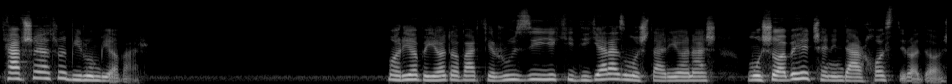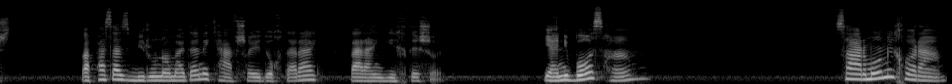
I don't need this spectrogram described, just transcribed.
کفشایت رو بیرون بیاور. ماریا به یاد آورد که روزی یکی دیگر از مشتریانش مشابه چنین درخواستی را داشت و پس از بیرون آمدن کفشای دخترک برانگیخته شد. یعنی باز هم؟ سرما می‌خورم.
